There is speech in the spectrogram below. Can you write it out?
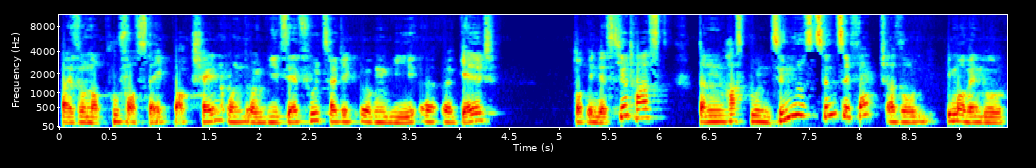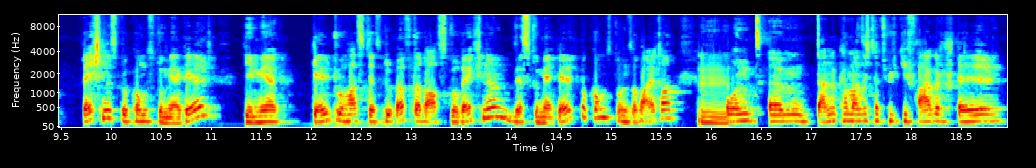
bei so einer Proof-of-Stake-Blockchain und irgendwie sehr frühzeitig irgendwie äh, äh, Geld dort investiert hast, dann hast du einen Zinseszinseffekt. Also immer wenn du rechnest, bekommst du mehr Geld. Je mehr Geld du hast, desto öfter darfst du rechnen, desto mehr Geld bekommst du und so weiter. Mhm. Und ähm, dann kann man sich natürlich die Frage stellen,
